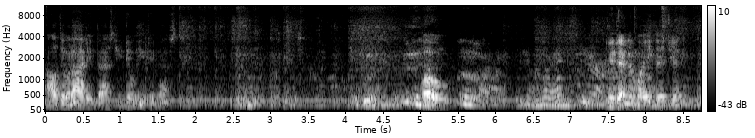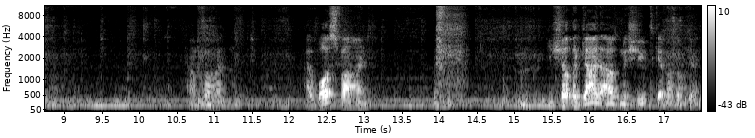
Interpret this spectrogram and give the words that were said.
I'll do what I do best, you do what you do best. Whoa. You didn't know wait, did you? I'm fine. I was fine. you shot the guy that I was going to shoot to get back up again.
